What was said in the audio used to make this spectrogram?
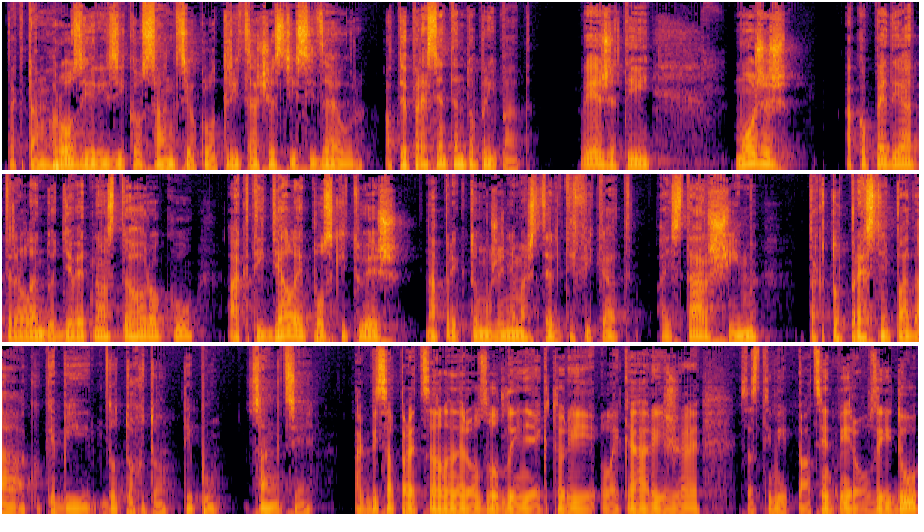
tak tam hrozí riziko sankcií okolo 36 tisíc eur. A to je presne tento prípad. Vieš, že ty môžeš ako pediatr len do 19. roku, ak ty ďalej poskytuješ napriek tomu, že nemáš certifikát aj starším, tak to presne padá ako keby do tohto typu sankcie. Ak by sa predsa len rozhodli niektorí lekári, že sa s tými pacientmi rozídu,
